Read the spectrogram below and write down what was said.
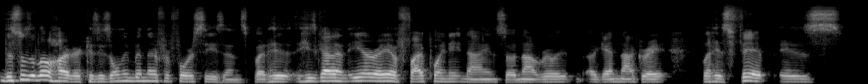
this one's a little harder because he's only been there for four seasons, but his he's got an ERA of 5.89, so not really again not great. but his FIP is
